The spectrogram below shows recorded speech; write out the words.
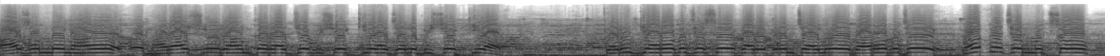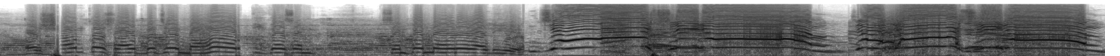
आज हमने महाराज श्री राम का राज्यभिषेक किया जल अभिषेक किया। करीब 11 बजे से कार्यक्रम चालू है। 12 बजे भव्य जन्म उत्सव और शाम को सात बजे महाआरती का संपन्न होने वाली है। जय श्री राम जय श्री राम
